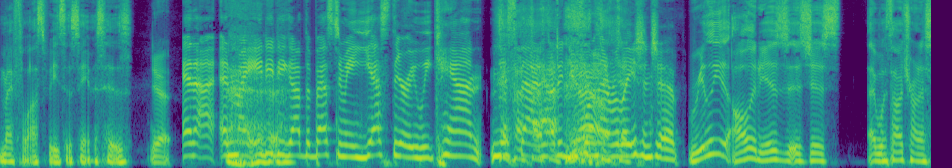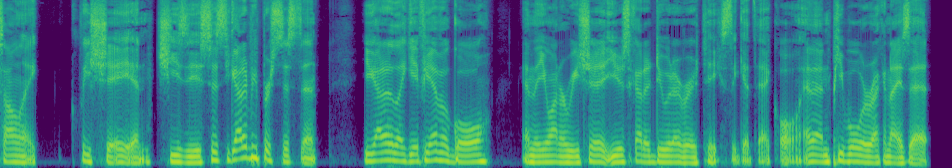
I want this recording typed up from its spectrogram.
my philosophy is the same as his. Yeah. And I, and my ADD got the best of me. Yes, theory. We can't miss that. How did you form that relationship? Really, all it is is just uh, without trying to sound like cliche and cheesy. It's just you got to be persistent. You got to like if you have a goal and then you want to reach it, you just got to do whatever it takes to get that goal, and then people will recognize that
